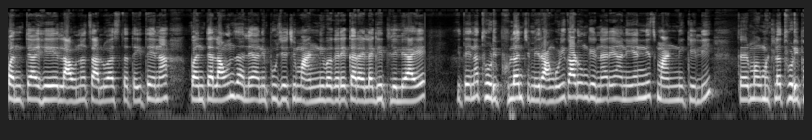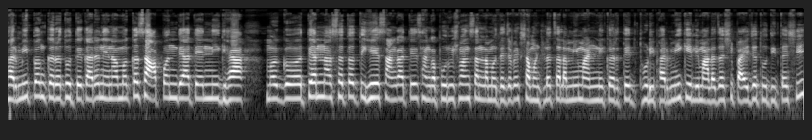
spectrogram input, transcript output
पंत्या हे लावणं चालू असतं तर इथे ना पंत्या लावून झाल्या आणि पूजेची मांडणी वगैरे करायला घेतलेली आहे. इथे ना थोडी फुलांची मी रांगोळी काढून घेणार आहे आणि यांनीच मांडणी केली. तर मग म्हटलं थोडीफार मी पण करत होते कारण आहे ना मग कसं आपण द्या त्यांनी घ्या. मग त्यांना सतत हे सांगा ते सांगा. पुरुष माणसांना मग त्याच्यापेक्षा म्हटलं चला मी मांडणी करते. थोडीफार मी केली मला जशी पाहिजेत होती तशी.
